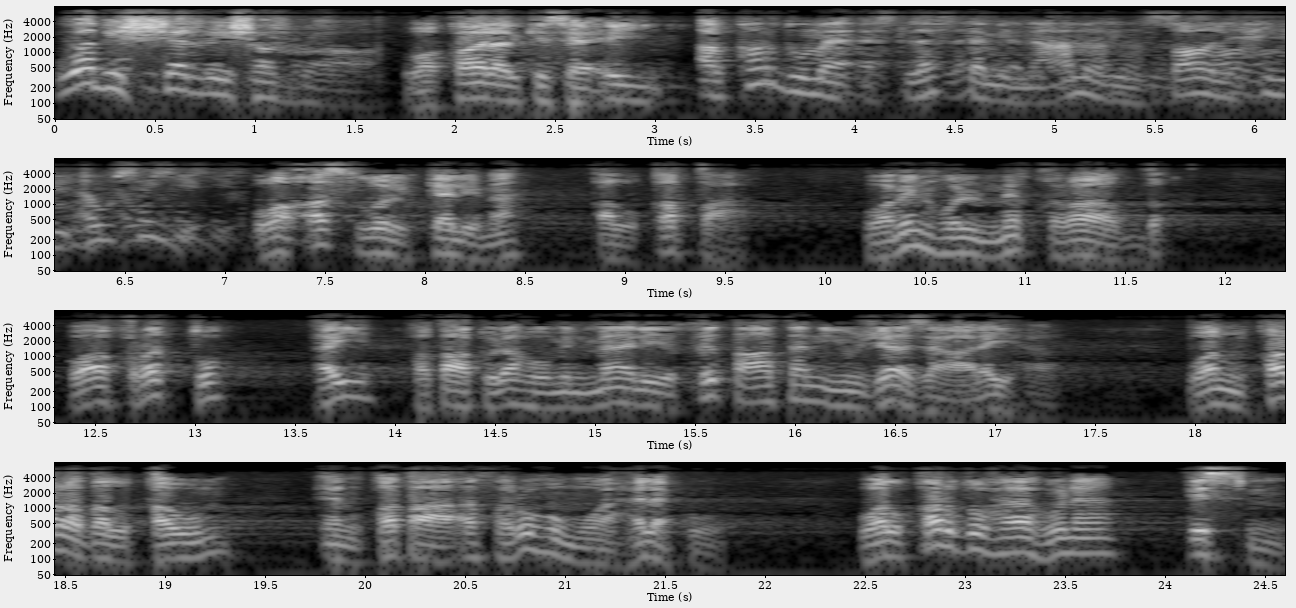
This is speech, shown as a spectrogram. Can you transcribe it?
وبالشر شرا. وقال الكسائي القرض ما أسلفت من عمل صالح أو سيء. وأصل الكلمة القطع ومنه المقراض. وأقرضته أي قطعت له من مالي قطعة يجازى عليها. وانقرض القوم انقطع أثرهم وهلكوا. والقرض ها هنا اسم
